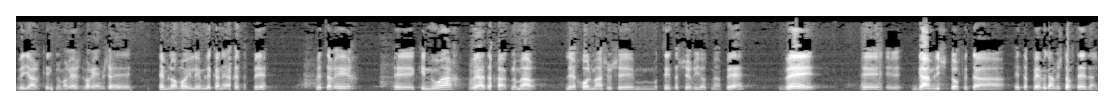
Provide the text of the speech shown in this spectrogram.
וירקי. כלומר, יש דברים שהם לא מועילים לקנח את הפה, וצריך אה, קינוח והדחה. כלומר, לאכול משהו שמוציא את השאריות מהפה, וגם אה, לשטוף את, ה, את הפה וגם לשטוף את הידיים.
